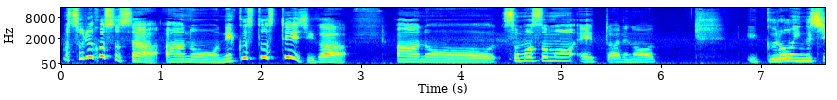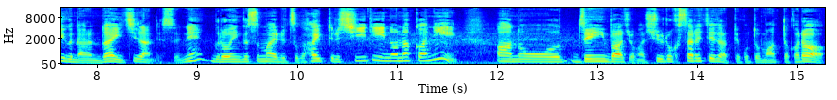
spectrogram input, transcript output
まあ、それこそさ、あの、ネクストステージが、あのそもそも、えっと、あれの、グローイングシグナルの第1弾ですよね。グローイングスマイルズが入ってる CD の中に、あの、全員バージョンが収録されてたってこともあったから、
